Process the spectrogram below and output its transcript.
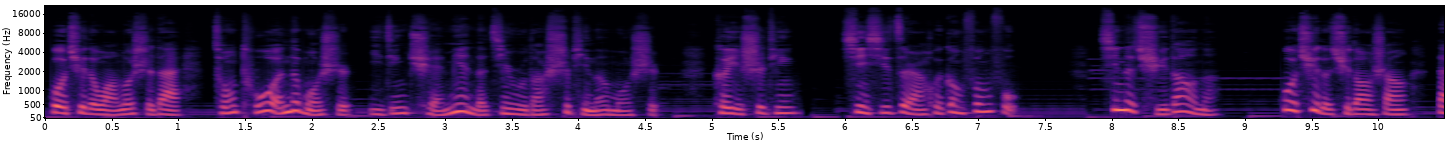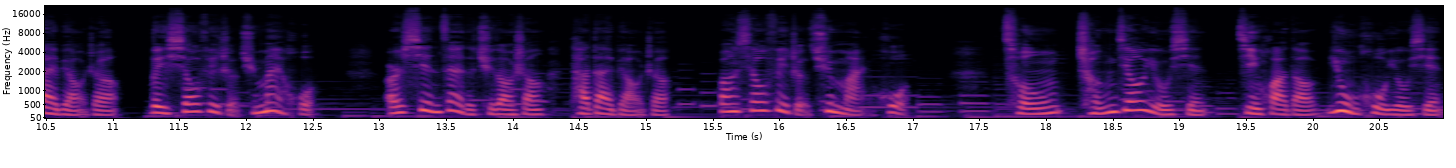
过去的网络时代，从图文的模式已经全面的进入到视频的模式，可以视听，信息自然会更丰富。新的渠道呢？过去的渠道商代表着为消费者去卖货，而现在的渠道商它代表着帮消费者去买货，从成交优先进化到用户优先。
